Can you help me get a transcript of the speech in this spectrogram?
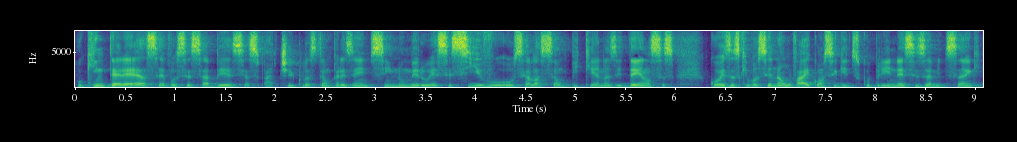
O que interessa é você saber se as partículas estão presentes em número excessivo ou se elas são pequenas e densas, coisas que você não vai conseguir descobrir nesse exame de sangue.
